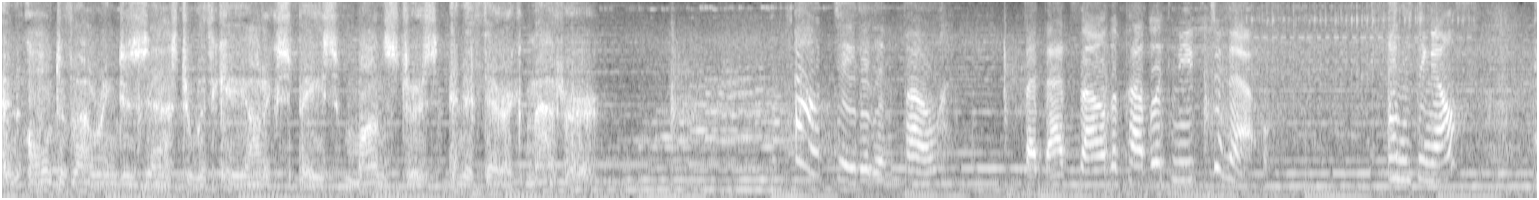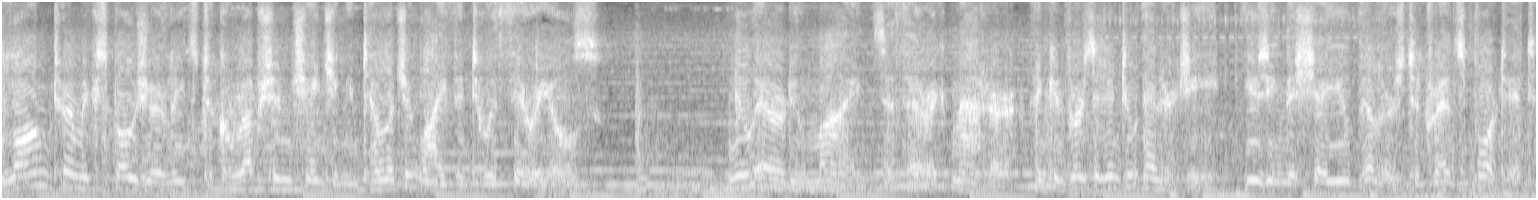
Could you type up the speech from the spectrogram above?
An all-devouring disaster with chaotic space, monsters, and etheric matter. Outdated oh, info. But that's all the public needs to know. Anything else? Long-term exposure leads to corruption, changing intelligent life into ethereals. New Eridu mines etheric matter and converts it into energy, using the Sheyu pillars to transport it.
